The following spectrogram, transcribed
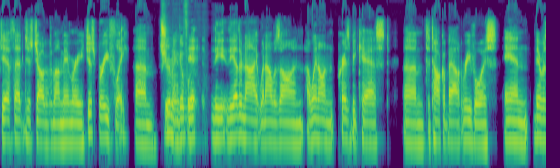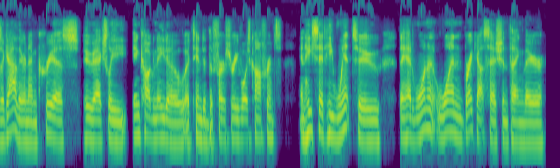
Jeff? That just jogs my memory, just briefly. Um, sure, man, go for it, it. The the other night when I was on, I went on Presbycast um, to talk about Revoice. And there was a guy there named Chris who actually incognito attended the first Revoice conference. And he said he went to, they had one, one breakout session thing there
